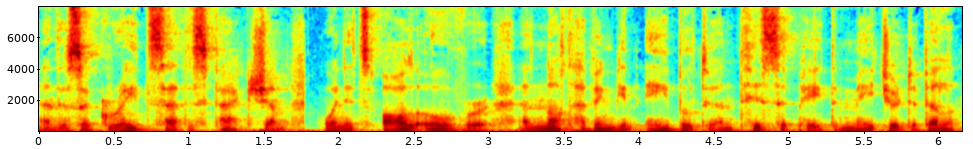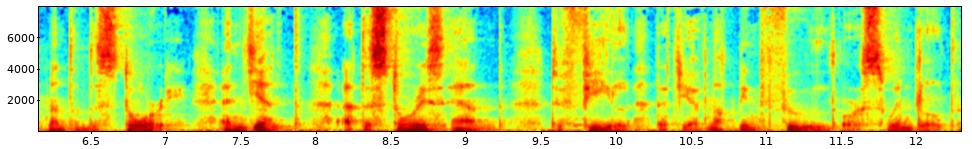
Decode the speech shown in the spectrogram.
And there's a great satisfaction when it's all over and not having been able to anticipate the major development of the story, and yet, at the story's end, to feel that you have not been fooled or swindled.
